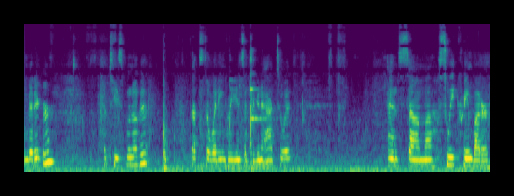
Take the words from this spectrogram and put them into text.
some vinegar, a teaspoon of it. That's the wet ingredients that you're gonna add to it. and some uh, sweet cream butter,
